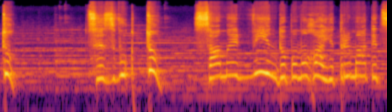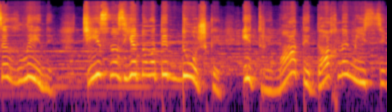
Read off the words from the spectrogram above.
Ту. Це звук ту. Саме він допомагає тримати цеглини, тісно з'єднувати дошки і тримати дах на місці.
